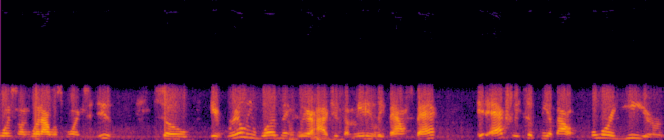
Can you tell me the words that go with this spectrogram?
choice on what I was going to do. So it really wasn't where I just immediately bounced back. It actually took me about four years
